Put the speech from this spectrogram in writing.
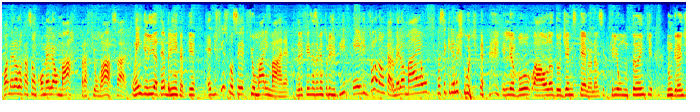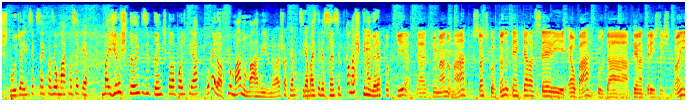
qual a melhor locação, qual o melhor mar para filmar, sabe? O Ang Lee até brinca, porque é difícil você filmar em mar, né? Quando ele fez as aventuras de Pi, ele falou: não, cara, o melhor mar é o que você cria no estúdio. ele levou a aula do James Cameron, né? Você cria um tanque num grande estúdio, aí você consegue fazer o mar que você quer. Imagina os tanques e tanques que ela pode criar. Ou melhor, filmar no mar mesmo, né? Eu acho até seria mais interessante você ficar mais crível, até né? Porque, né, filmar no mar, só te cortando, tem aquela série É o Barco da Antena 3 da Espanha,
